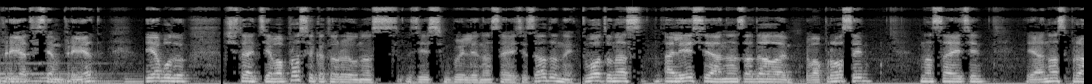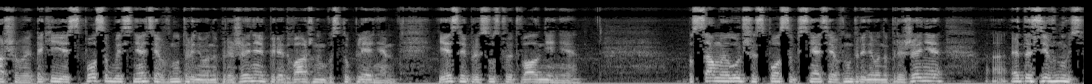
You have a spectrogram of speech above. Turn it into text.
привет, всем привет. Я буду читать те вопросы, которые у нас здесь были на сайте заданы. Вот у нас Олеся, она задала вопросы на сайте, и она спрашивает, какие есть способы снятия внутреннего напряжения перед важным выступлением, если присутствует волнение. Самый лучший способ снятия внутреннего напряжения – это зевнуть.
